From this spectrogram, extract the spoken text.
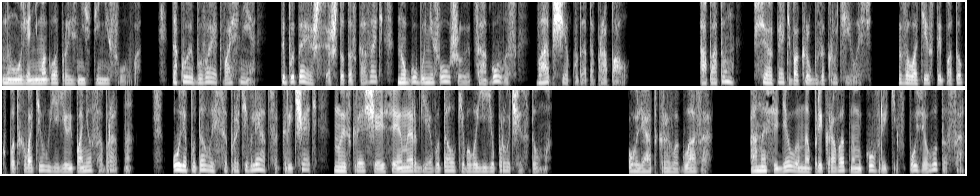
Но Оля не могла произнести ни слова. Такое бывает во сне, ты пытаешься что-то сказать, но губы не слушаются, а голос вообще куда-то пропал. А потом все опять вокруг закрутилось. Золотистый поток подхватил ее и понес обратно. Оля пыталась сопротивляться, кричать, но искрящаяся энергия выталкивала ее прочь из дома. Оля открыла глаза. Она сидела на прикроватном коврике в позе лотоса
